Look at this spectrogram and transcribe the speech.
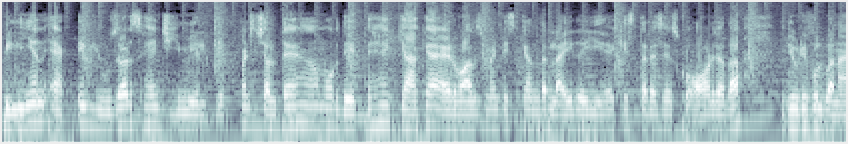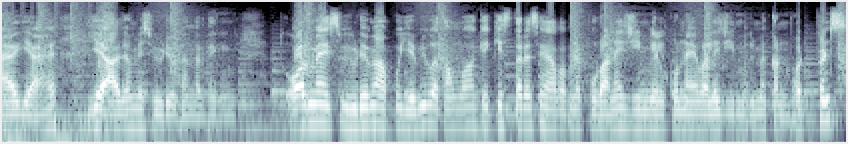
बिलियन एक्टिव यूज़र्स हैं जीमेल के। फ्रेंड्स चलते हैं हम और देखते हैं क्या क्या एडवांसमेंट इसके अंदर लाई गई है, किस तरह से इसको और ज़्यादा ब्यूटीफुल बनाया गया है। ये आज हम इस वीडियो के अंदर देखेंगे। और मैं इस वीडियो में आपको ये भी बताऊँगा कि किस तरह से आप अपने पुराने जीमेल को नए वाले जीमेल में कन्वर्ट फ्रेंड्स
